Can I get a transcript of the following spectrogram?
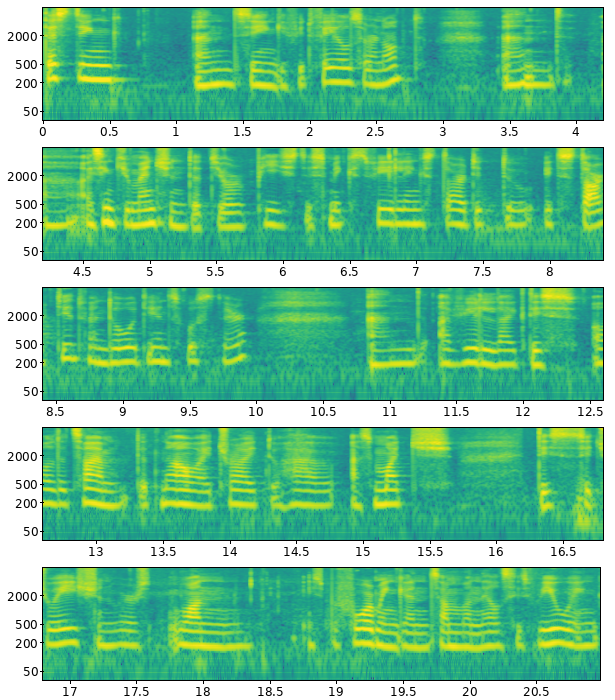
testing and seeing if it fails or not. And uh, I think you mentioned that your piece, this mixed feeling, started to it started when the audience was there and I feel like this all the time that now I try to have as much this situation where one is performing and someone else is viewing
